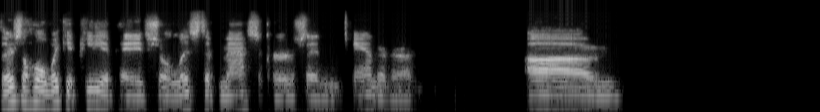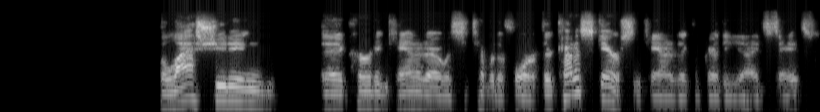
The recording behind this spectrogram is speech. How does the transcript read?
there's a whole Wikipedia page, so a list of massacres in Canada. Um, the last shooting that occurred in Canada was September the 4th. They're kind of scarce in Canada compared to the United States.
